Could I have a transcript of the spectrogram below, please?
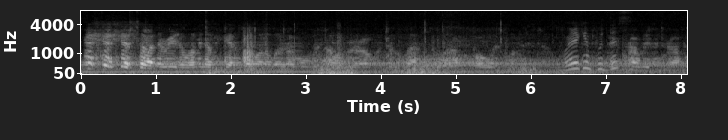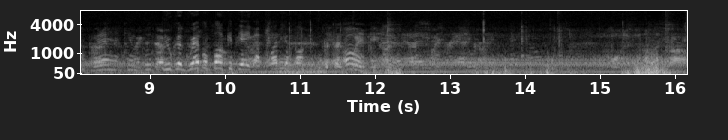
Starting to read them. Let me know if you get them going or whatever. Move this over, over to the left or forward. one of the. Where I can put this? Probably even drop it Where. I can put You could grab a bucket there, you got plenty of buckets. But that's Oh. way behind me. That's like Move it to the top.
